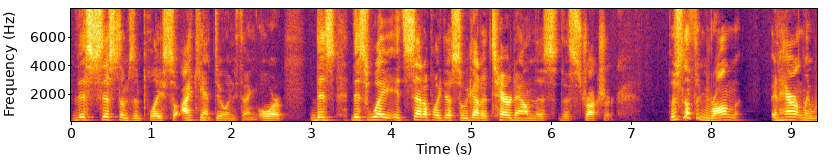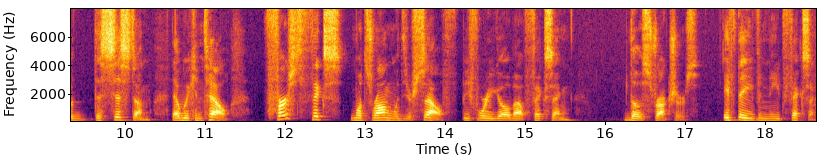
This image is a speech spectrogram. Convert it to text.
this system's in place, so I can't do anything, or this this way it's set up like this, so we got to tear down this this structure. There's nothing wrong inherently with the system that we can tell. First, fix what's wrong with yourself before you go about fixing those structures if they even need fixing.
